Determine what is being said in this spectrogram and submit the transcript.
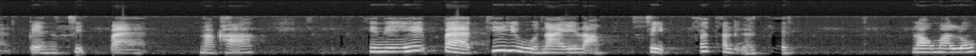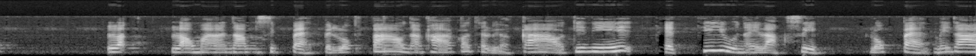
8 เป็น 18 นะคะ ทีนี้ 8 ที่อยู่ในหลัก 10 ก็จะเหลือ 7 เรามาลบ เรามานำ18 เป็นลบ9นะคะ ก็จะเหลือ 9 ทีนี้7ที่อยู่ในหลัก 10 ลบ 8 ไม่ได้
